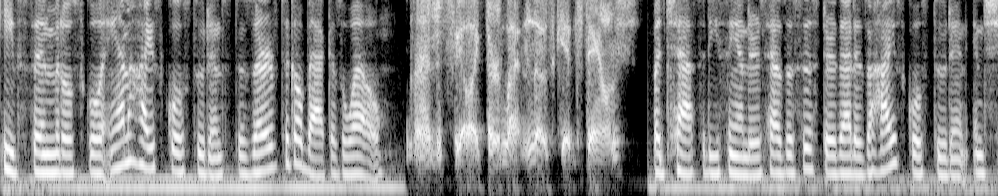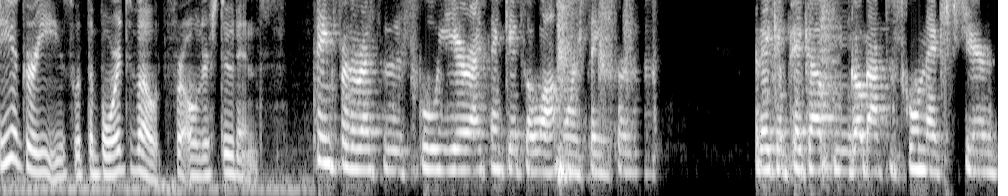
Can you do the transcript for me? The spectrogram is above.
Heath said middle school and high school students deserve to go back as well. I just feel like they're letting those kids down. But Chastity Sanders has a sister that is a high school student, and she agrees with the board's vote for older students. I think for the rest of the school year, I think it's a lot more safer. They can pick up and go back to school next year.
